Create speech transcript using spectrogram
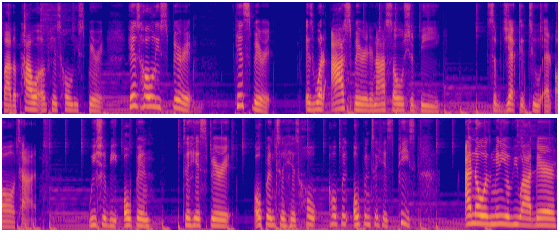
by the power of His Holy Spirit." His Holy Spirit, His Spirit, is what our spirit and our soul should be subjected to at all times. We should be open to his spirit, open to his hope, open open to his peace. I know as many of you out there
